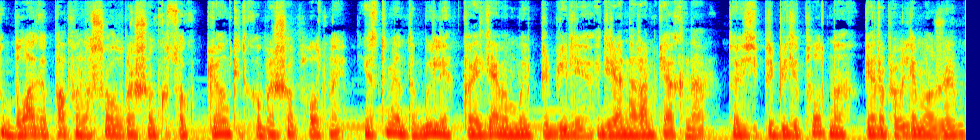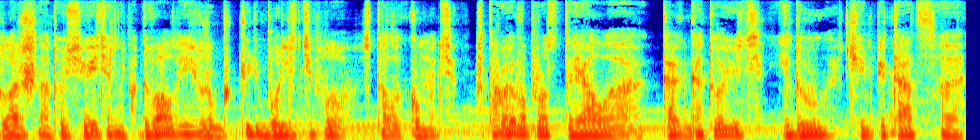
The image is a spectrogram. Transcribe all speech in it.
Благо, папа нашел большой кусок пленки, такой большой, плотный. Инструменты были. Пройдя мы прибили деревянные рамки окна. То есть прибили плотно. Первая проблема уже была решена. То есть ветер не подувал и уже чуть более тепло стало в комнате. Второй вопрос стоял, а как готовить еду, чем питаться,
